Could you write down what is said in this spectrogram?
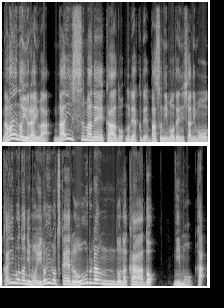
名前の由来はナイスマネーカードの略でバスにも電車にもお買い物にもいろいろ使えるオールラウンドなカードにもか。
